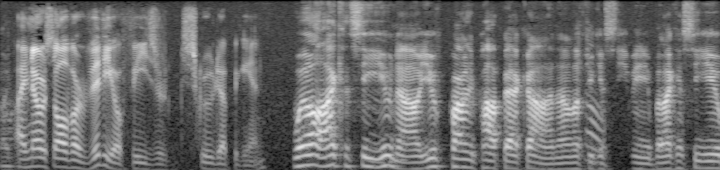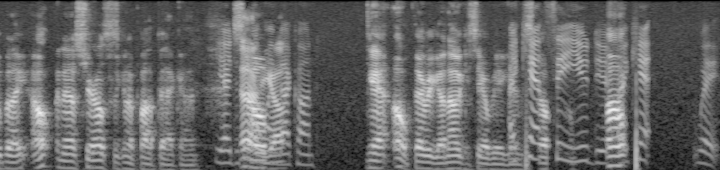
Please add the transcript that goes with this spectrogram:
like- I noticed all of our video feeds are screwed up again. Well, I can see you now. You've probably popped back on. I don't know if you Oh. can see me, but I can see you. But I, oh, and now Cheryl's is going to pop back on. Yeah, I just There got we back on. Yeah. Oh, there we go. Now we can see everybody again. I can't So- see you, dude. Oh. I can't. Wait,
